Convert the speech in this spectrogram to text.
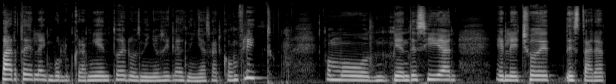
parte del involucramiento de los niños y las niñas al conflicto. Como bien decían, el hecho de, estar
